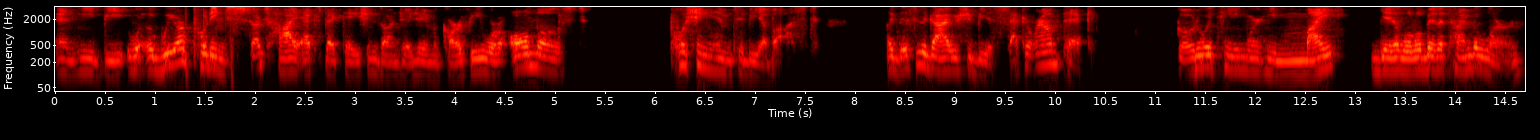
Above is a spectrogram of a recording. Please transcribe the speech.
and he beat. We are putting such high expectations on JJ McCarthy. We're almost pushing him to be a bust. Like this is a guy who should be a second round pick. Go to a team where he might get a little bit of time to learn,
